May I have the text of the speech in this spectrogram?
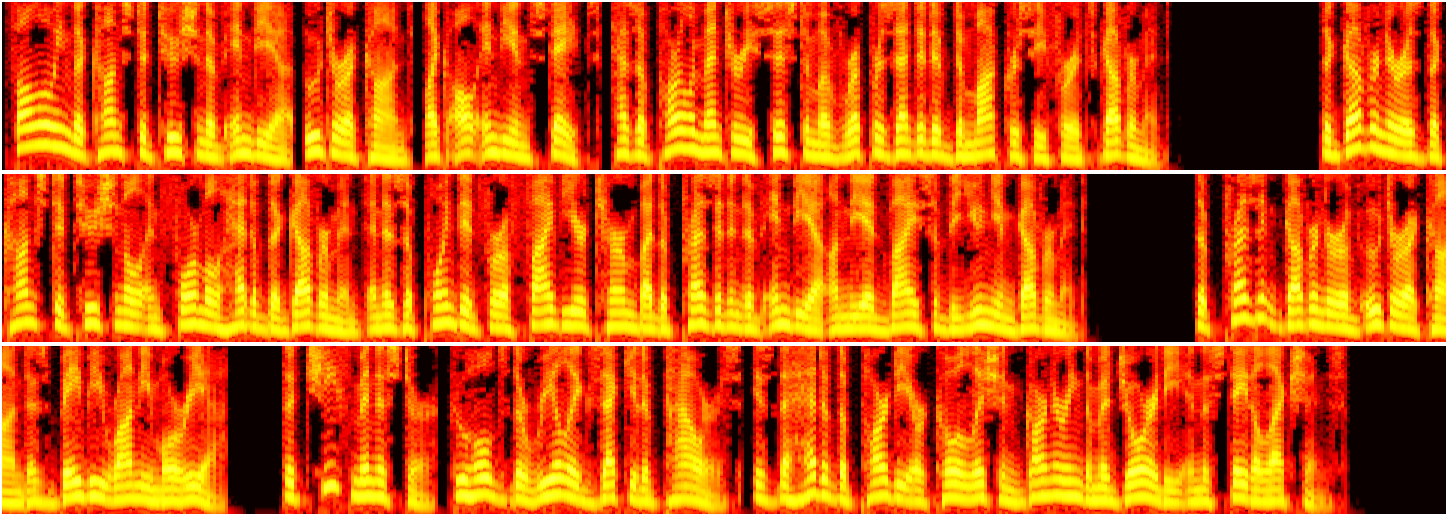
Following the Constitution of India, Uttarakhand, like all Indian states, has a parliamentary system of representative democracy for its government. The governor is the constitutional and formal head of the government and is appointed for a five-year term by the President of India on the advice of the Union government. The present governor of Uttarakhand is Baby Rani Maurya. The chief minister, who holds the real executive powers, is the head of the party or coalition garnering the majority in the state elections.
